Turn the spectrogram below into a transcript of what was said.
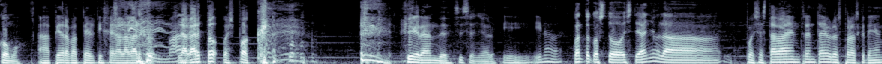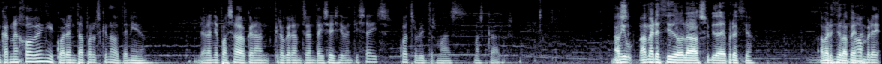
¿Cómo? A piedra, papel, tijera, lagarto. Lagarto o Spock. Qué grande, sí señor. y, y nada. ¿Cuánto costó este año la...? Pues estaba en 30 euros para los que tenían carne joven y 40 para los que no lo tenían. El año pasado que eran, creo que eran 36 y 26, 4 litros más, más caros. ¿Ha, Muy- ha merecido la subida de precio? ¿Ha merecido la pena? No, hombre,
